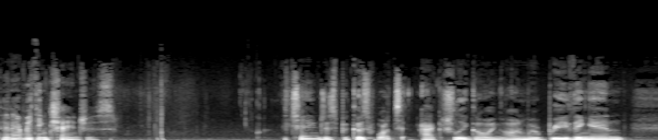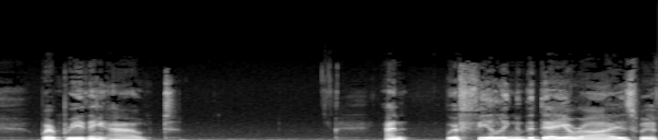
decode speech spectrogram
Then everything changes. It changes because what's actually going on? We're breathing in, we're breathing out, and we're feeling the day arise. We're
